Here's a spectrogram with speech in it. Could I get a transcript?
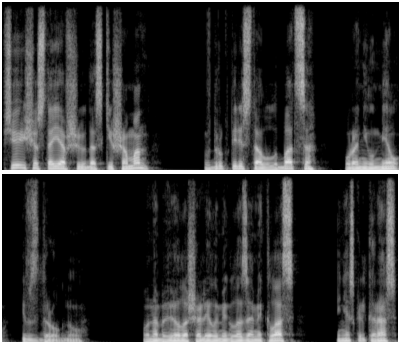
Все еще стоявший у доски шаман вдруг перестал улыбаться, уронил мел и вздрогнул. Он обвел ошалелыми глазами класс и несколько раз,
